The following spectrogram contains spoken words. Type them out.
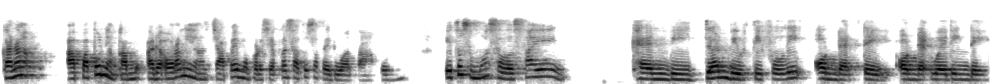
Karena apa pun yang kamu ada orang yang capek mempersiapkan satu sampai dua tahun, itu semua selesai can be done beautifully on that day, on that wedding day.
